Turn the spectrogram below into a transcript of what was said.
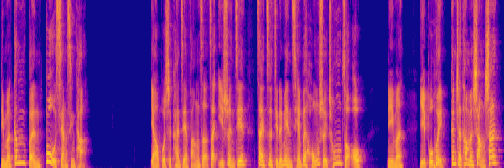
你们根本不相信他。要不是看见房子在一瞬间在自己的面前被洪水冲走，你们也不会跟着他们上山。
